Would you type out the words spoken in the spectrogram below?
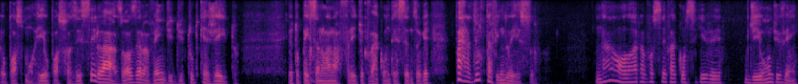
eu posso morrer, eu posso fazer, sei lá. As vozes ela vem de, de tudo que é jeito. Eu estou pensando lá na frente o que vai acontecer, não sei o quê. Para, de onde está vindo isso? Na hora você vai conseguir ver de onde vem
